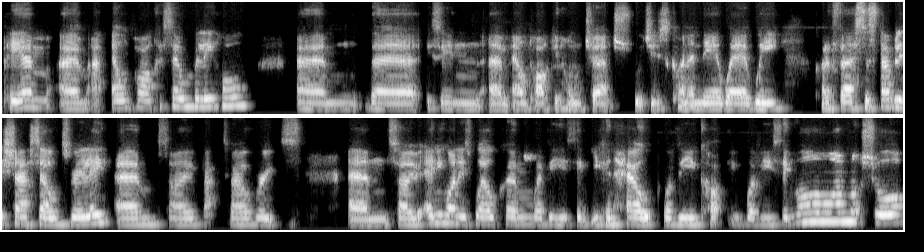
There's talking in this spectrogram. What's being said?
p.m. Um, at Elm Park Assembly Hall. Um, there is in um, Elm Park in Hornchurch, which is kind of near where we kind of first established ourselves, really. Um, so back to our roots. Um, so anyone is welcome, whether you think you can help, whether you can't, whether you think, oh, I'm not sure,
